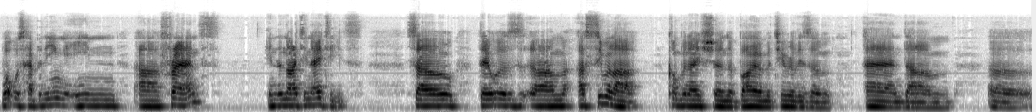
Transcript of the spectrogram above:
what was happening in uh, France in the 1980s. So there was um, a similar combination of biomaterialism and um, uh,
